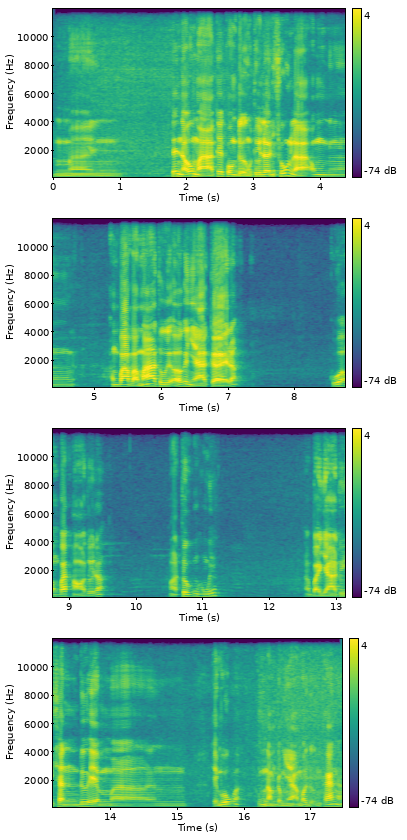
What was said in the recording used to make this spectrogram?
mà đến nỗi mà cái con đường mà tôi lên xuống là ông ông ba bà má tôi ở cái nhà kề đó của ông bác họ tôi đó. Mà tôi cũng không biết. À, bà già tôi sanh đứa em à, em út cũng nằm trong nhà mới được một tháng à.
